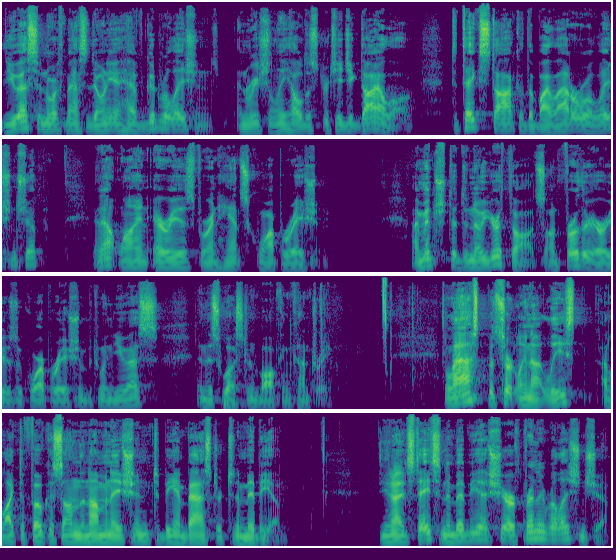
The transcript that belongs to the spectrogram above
the U.S. and North Macedonia have good relations and recently held a strategic dialogue to take stock of the bilateral relationship and outline areas for enhanced cooperation. I'm interested to know your thoughts on further areas of cooperation between the U.S. and this Western Balkan country. Last but certainly not least, I'd like to focus on the nomination to be ambassador to Namibia. The United States and Namibia share a friendly relationship,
